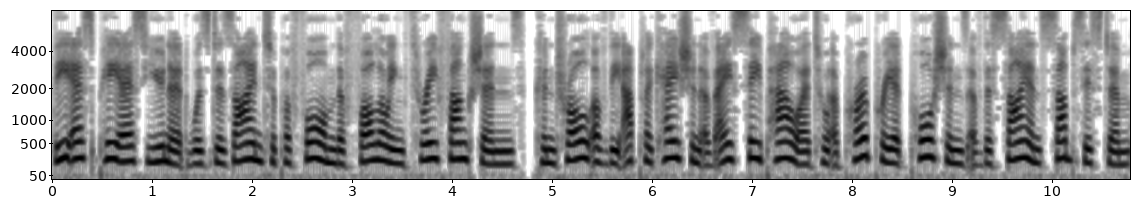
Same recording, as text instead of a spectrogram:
The SPS unit was designed to perform the following three functions, control of the application of AC power to appropriate portions of the science subsystem,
